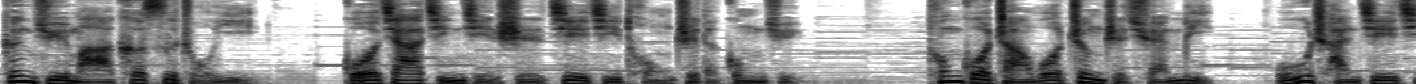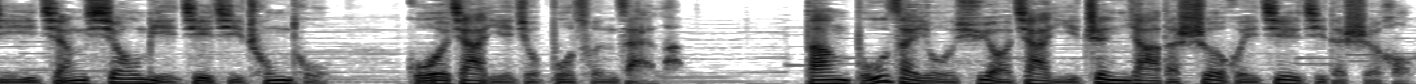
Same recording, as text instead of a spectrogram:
根据马克思主义，国家仅仅是阶级统治的工具，通过掌握政治权力。无产阶级将消灭阶级冲突，国家也就不存在了。当不再有需要加以镇压的社会阶级的时候，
